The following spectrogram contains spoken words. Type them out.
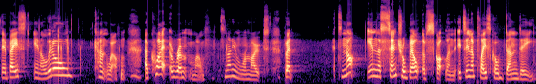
They're based in a little, well, a quite a rem- well, it's not even remote, but it's not in the central belt of Scotland. It's in a place called Dundee,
